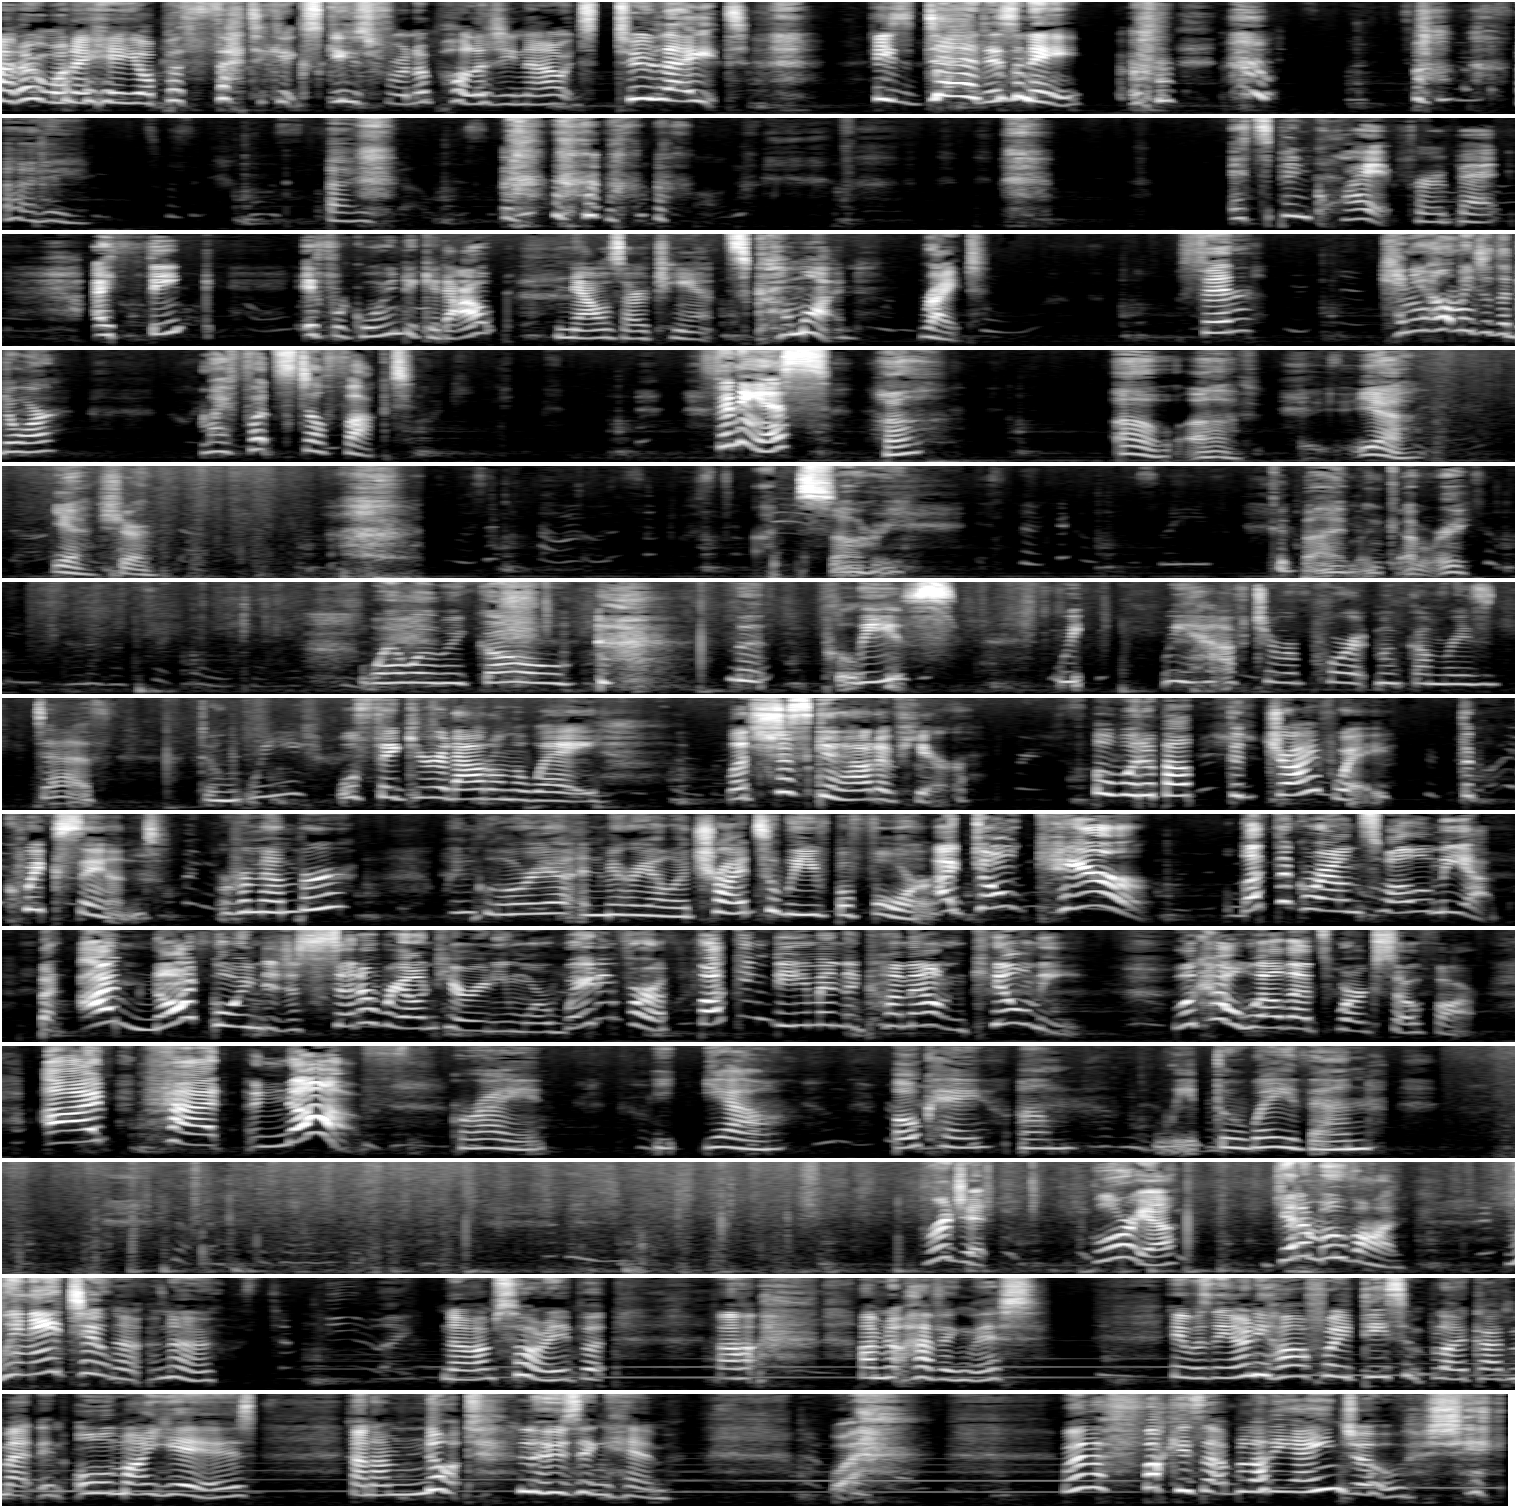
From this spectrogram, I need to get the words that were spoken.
I don't want to hear your pathetic excuse for an apology now. It's too late. He's dead, isn't he? I. I. It's been quiet for a bit. I think if we're going to get out, now's our chance. Come on. Right. Finn, can you help me to the door? My foot's still fucked. Phineas! Huh? Oh, uh, yeah. Yeah, sure. I'm sorry. Goodbye, Montgomery. Where will we go? The police? We have to report Montgomery's death, don't we? We'll figure it out on the way. Let's just get out of here. But what about the driveway? The quicksand? Remember? When Gloria and Mariella tried to leave before. I don't care! Let the ground swallow me up. But I'm not going to just sit around here anymore waiting for a fucking demon to come out and kill me. Look how well that's worked so far. I've had enough! Right. Y- yeah. Okay, um, lead the way then. Bridget, Gloria, get a move on. We need to. No, no. No, I'm sorry, but uh, I'm not having this. He was the only halfway decent bloke I've met in all my years, and I'm not losing him. Where, where the fuck is that bloody angel? She,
